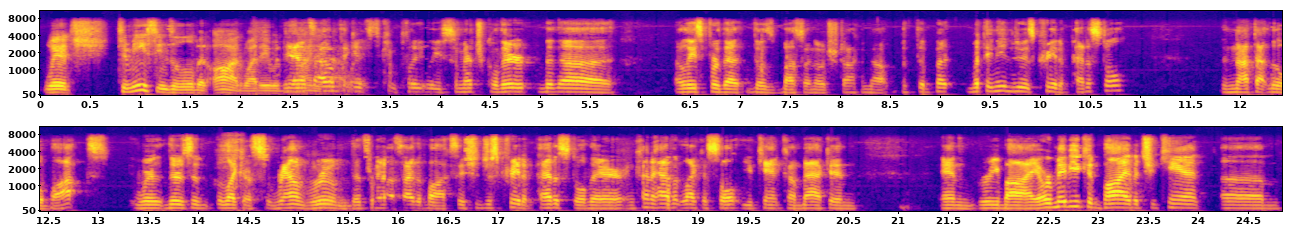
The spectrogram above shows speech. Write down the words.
which to me seems a little bit odd why they would design Yeah, I don't think way. it's completely symmetrical. They're but uh, at least for that those buffs, I know what you're talking about. But the, but what they need to do is create a pedestal, and not that little box where there's a like a round room that's right outside the box. They should just create a pedestal there and kind of have it like assault. You can't come back and and rebuy, or maybe you could buy, but you can't. Um,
